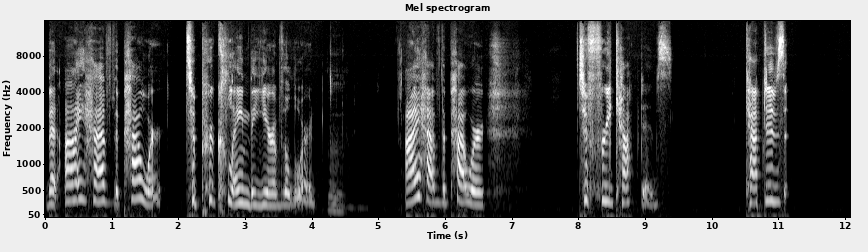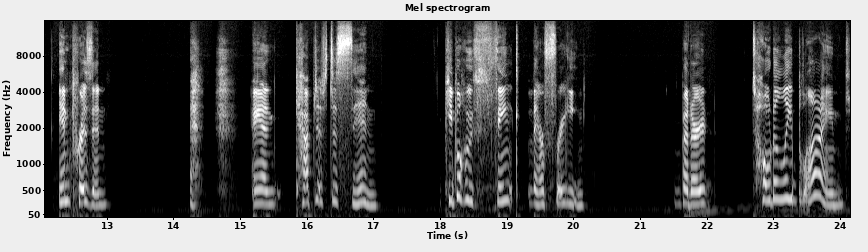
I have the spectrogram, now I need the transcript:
that I have the power to proclaim the year of the Lord. Hmm. I have the power to free captives, captives in prison and captives to sin. People who think they're free, but are totally blind.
